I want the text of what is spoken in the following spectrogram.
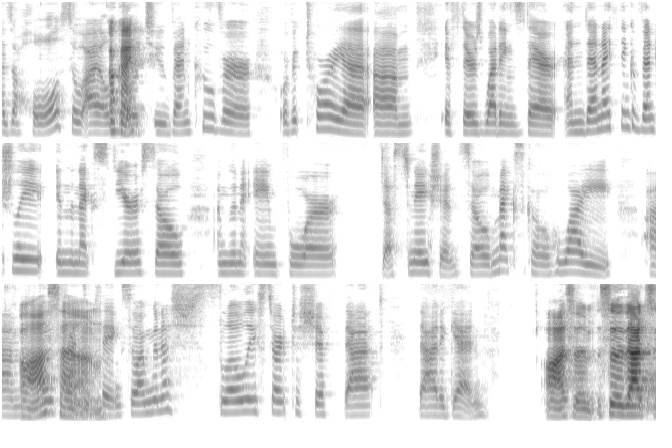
as a whole. So i'll go to vancouver or victoria um, if there's weddings there. And then i think eventually in the next year or so i'm going to aim for destinations so mexico hawaii um, those kinds of Awesome. things. So i'm going to sh- slowly start to shift that that again Awesome. So that's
